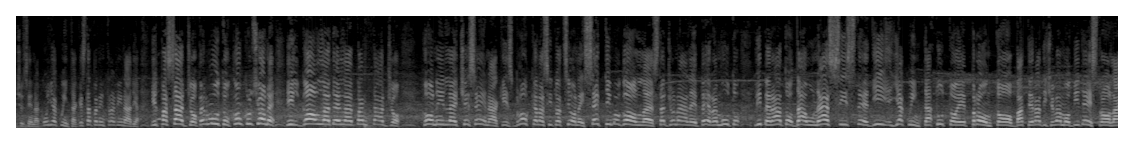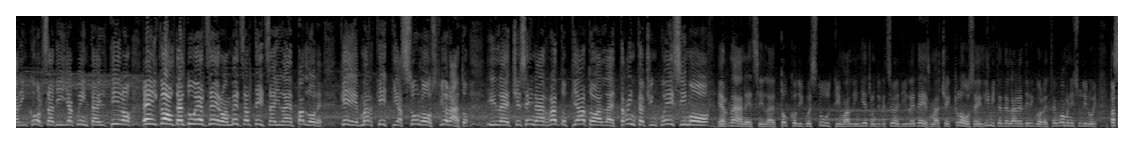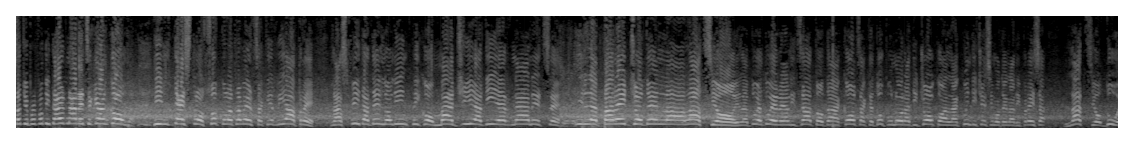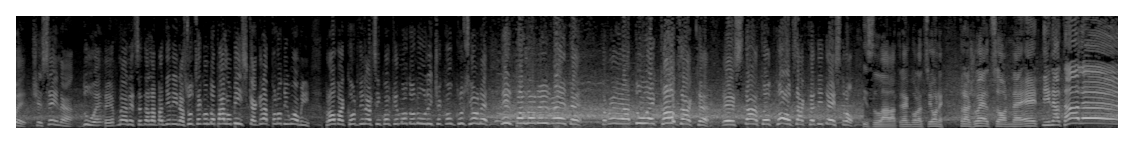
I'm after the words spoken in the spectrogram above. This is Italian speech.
Cesena con Iaquinta che sta per entrare in aria. Il passaggio per Mutu, conclusione, il gol del vantaggio con il Cesena che sblocca la situazione. Settimo gol stagionale per Muto, liberato da un assist di Iaquinta. Tutto è pronto, batterà, dicevamo, di destro la rincorsa di Iaquinta, il tiro e il gol del 2-0 a mezza altezza. Il pallone che Marchetti ha solo sfiorato. Il Cesena ha raddoppiato al 35esimo. Hernanez, il tocco di quest'ultimo all'indietro in direzione di Ledesma. C'è Close, il limite dell'area di rigore, tre uomini su di lui. Passaggio in profondità, Hernanez, gran gol! Il destro sotto la traversa che riapre la sfida dell'Olimpico, magia di Hernanez, il pareggio della Lazio, il 2-2 realizzato da Kozak dopo un'ora di gioco al quindicesimo della ripresa, Lazio 2, Cesena 2, Hernanez dalla bandierina sul secondo palo, Bisca, grappolo di uomini, prova a coordinarsi in qualche modo Lulic, conclusione, il pallone in rete, 3-2 Kozak, è stato Kozak di destro. La triangolazione tra Joelson e Di Natale!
